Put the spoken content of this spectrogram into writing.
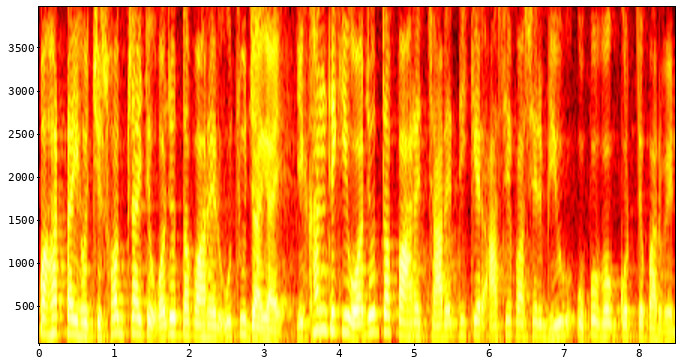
পাহাড়টাই হচ্ছে সবচাইতে অযোধ্যা পাহাড়ের উঁচু জায়গায়। এখান থেকে অযোধ্যা পাহাড়ের চারিদিকের আশেপাশের ভিউ উপভোগ করতে পারবেন।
